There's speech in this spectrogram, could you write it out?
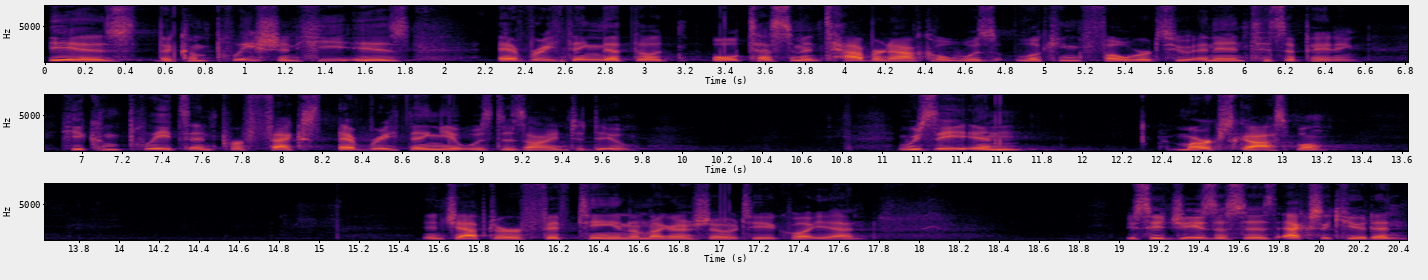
is the completion. He is everything that the Old Testament tabernacle was looking forward to and anticipating. He completes and perfects everything it was designed to do. We see in Mark's gospel, in chapter 15, I'm not going to show it to you quite yet. You see, Jesus is executed,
